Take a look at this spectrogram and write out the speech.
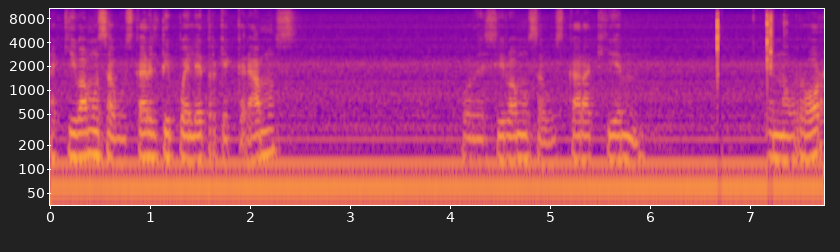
Aquí vamos a buscar el tipo de letra que queramos. Por decir, vamos a buscar aquí en en horror.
